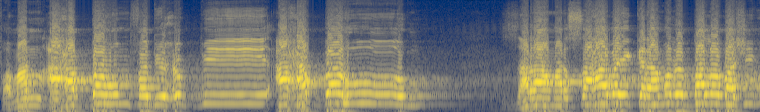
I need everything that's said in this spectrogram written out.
ফামান আহাব্বাহুম ফাবিহুব্বি আহাব্বাহুম। যারা আমার সাহাবাই কেরামরে ভালোবাসিব,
